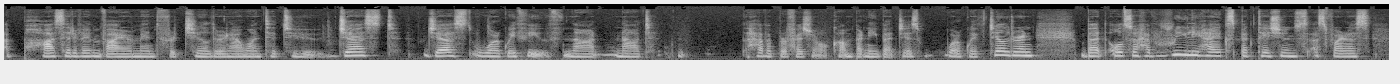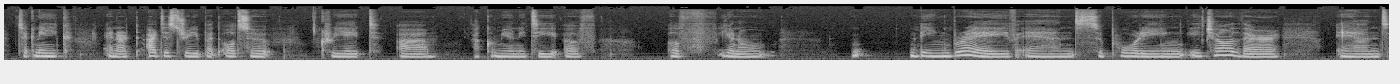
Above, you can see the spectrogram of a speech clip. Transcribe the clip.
a positive environment for children. I wanted to just just work with youth, not not have a professional company, but just work with children, but also have really high expectations as far as technique and art- artistry, but also create uh, a community of of you know being brave and supporting each other and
